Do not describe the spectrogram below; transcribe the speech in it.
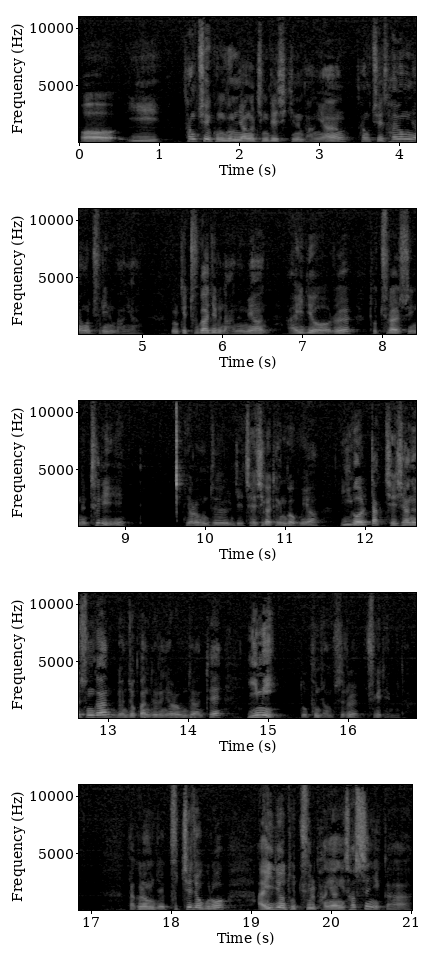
어, 이 상추의 공급량을 증대시키는 방향, 상추의 사용량을 줄이는 방향 이렇게 두 가지로 나누면 아이디어를 도출할 수 있는 틀이 여러분들 이제 제시가 된 거고요. 이걸 딱 제시하는 순간 면접관들은 여러분들한테 이미 높은 점수를 주게 됩니다. 자, 그럼 이제 구체적으로 아이디어 도출 방향이 섰으니까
